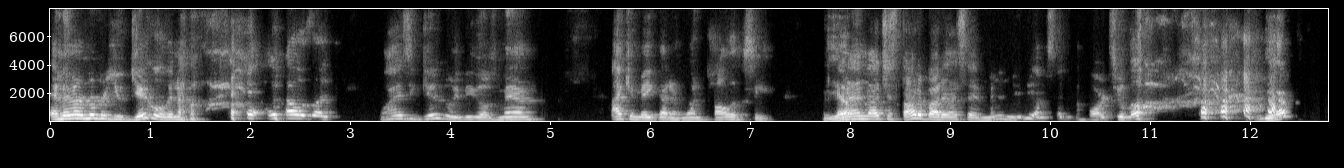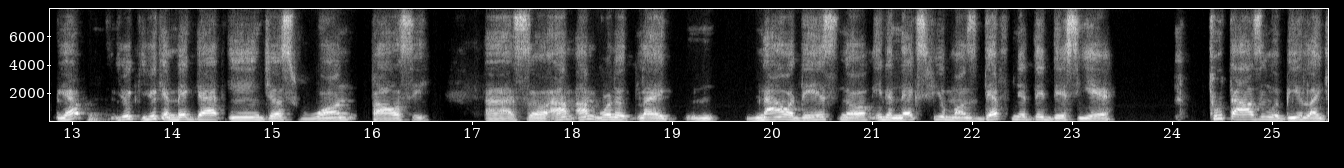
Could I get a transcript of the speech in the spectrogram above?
And then I remember you giggled, and I, and I was like, "Why is he giggling?" He goes, "Man, I can make that in one policy." Yeah. And I just thought about it. I said, man, maybe I'm setting the bar too low. yep. Yep. You, you can make that in just one policy. Uh, so I'm I'm gonna like nowadays, no, in the next few months, definitely this year, 2000 would be like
